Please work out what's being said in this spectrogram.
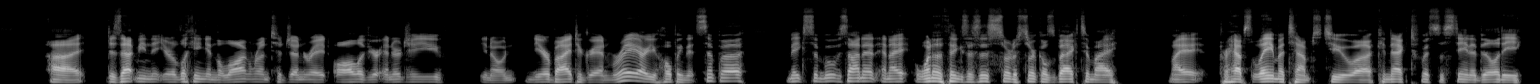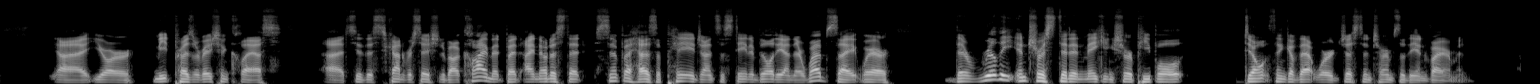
Uh, does that mean that you're looking in the long run to generate all of your energy, you know, nearby to Grand Marais? Are you hoping that SMMPA makes some moves on it? And I, one of the things is this sort of circles back to my my perhaps lame attempt to uh, connect with sustainability, uh, your meat preservation class, uh, to this conversation about climate. But I noticed that SMMPA has a page on sustainability on their website where they're really interested in making sure people don't think of that word just in terms of the environment.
